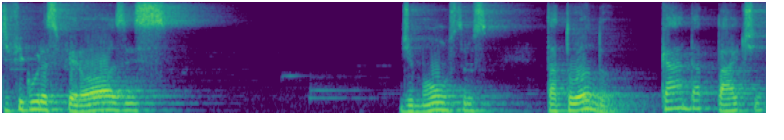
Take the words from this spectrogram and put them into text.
de figuras ferozes, de monstros, tatuando cada parte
